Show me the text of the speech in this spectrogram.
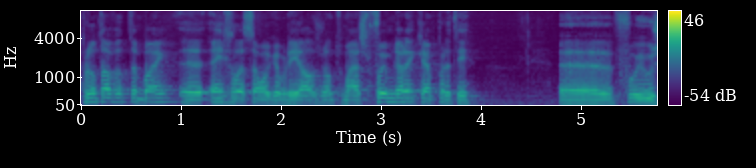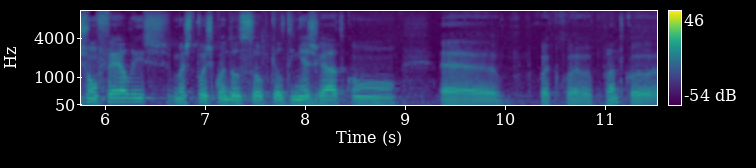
Perguntava também, uh, em relação a Gabriel, João Tomás, foi o melhor em campo para ti? Uh, foi o João Félix, mas depois, quando eu soube que ele tinha jogado com. Uh, com, pronto, com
